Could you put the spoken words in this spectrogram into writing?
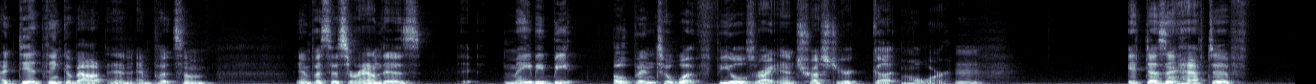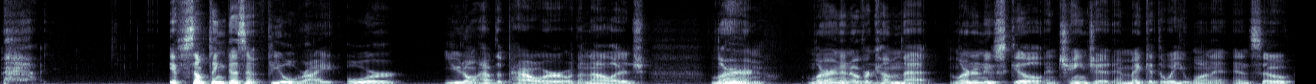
I did think about and and put some emphasis around is maybe be open to what feels right and trust your gut more. Hmm. It doesn't have to. If something doesn't feel right or you don't have the power or the knowledge, learn. Learn and hmm. overcome that. Learn a new skill and change it and make it the way you want it. And so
